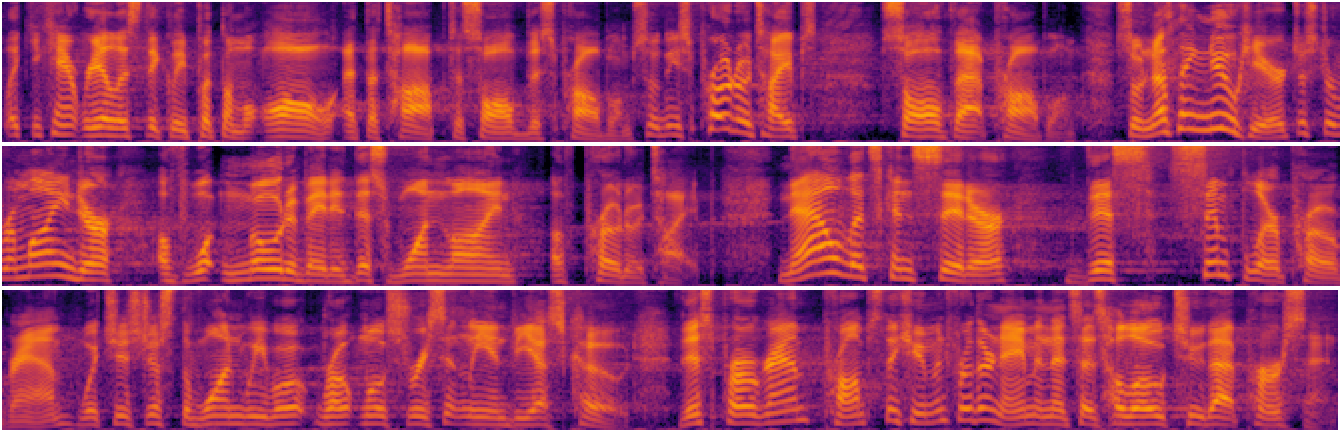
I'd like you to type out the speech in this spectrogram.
Like you can't realistically put them all at the top to solve this problem. So these prototypes solve that problem. So nothing new here, just a reminder of what motivated this one line of prototype. Now let's consider this simpler program, which is just the one we wrote most recently in VS Code. This program prompts the human for their name and then says hello to that person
